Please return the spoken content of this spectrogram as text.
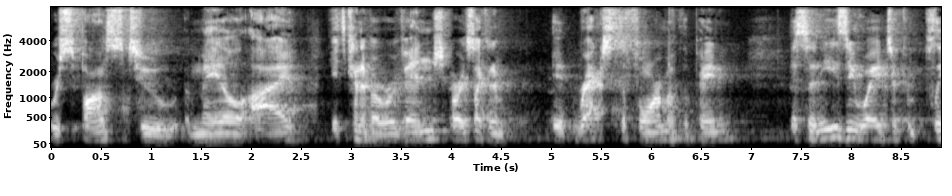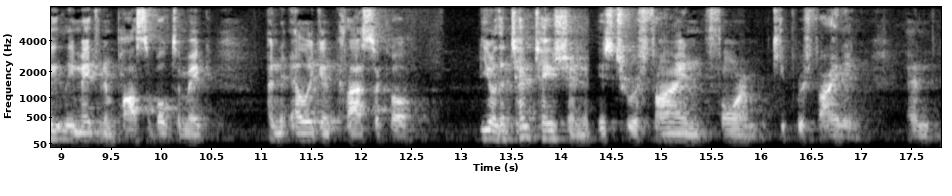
response to a male eye. It's kind of a revenge, or it's like an, it wrecks the form of the painting. It's an easy way to completely make it impossible to make an elegant classical you know, the temptation is to refine form, keep refining, and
